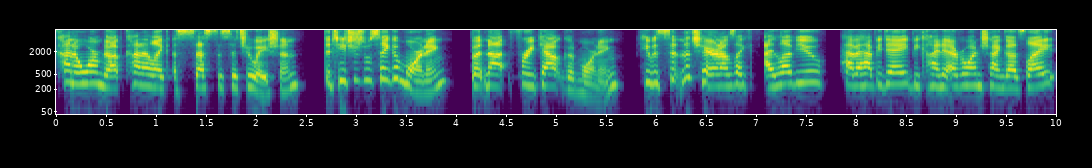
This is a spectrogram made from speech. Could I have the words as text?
kind of warmed up, kind of like assessed the situation. The teachers would say good morning, but not freak out good morning. He would sit in the chair and I was like, I love you. Have a happy day. Be kind to everyone. Shine God's light.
